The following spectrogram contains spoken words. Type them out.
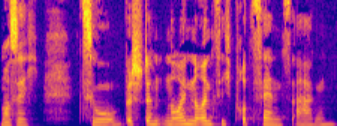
muss ich zu bestimmt 99 Prozent sagen,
